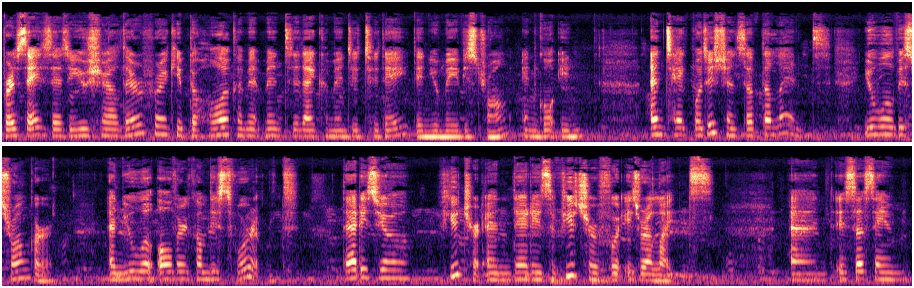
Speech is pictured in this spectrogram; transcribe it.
Verse 8 says, You shall therefore keep the whole commitment that I commanded today, then you may be strong and go in and take possessions of the land. You will be stronger and you will overcome this world. That is your future, and that is the future for Israelites. And it's the same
